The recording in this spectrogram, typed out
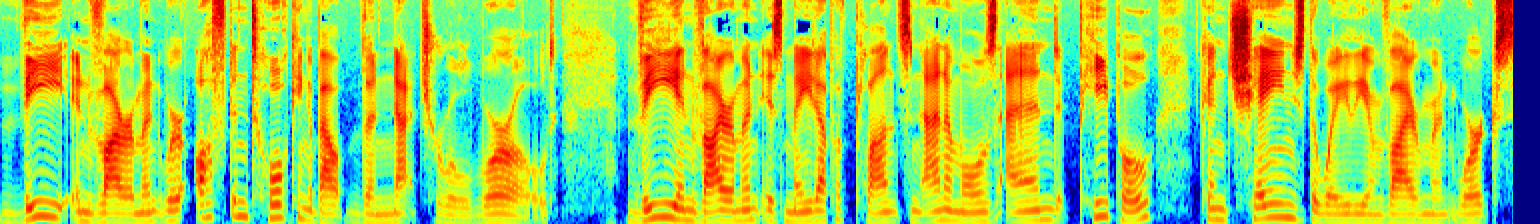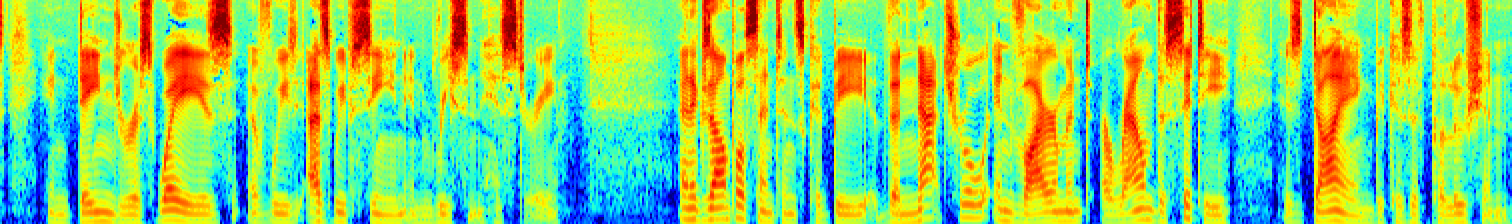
the environment, we're often talking about the natural world. The environment is made up of plants and animals, and people can change the way the environment works in dangerous ways, as we've seen in recent history. An example sentence could be The natural environment around the city is dying because of pollution.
